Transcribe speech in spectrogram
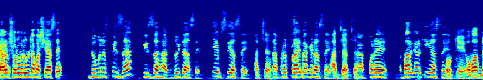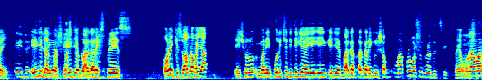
কারণ শোরুমের উল্টা পাশে আছে। ডোমিনোস পিৎজা পিৎজা হাট দুইটা আছে কেএফসি আছে আচ্ছা। তারপরে ফ্রাই বাকেট আছে আচ্ছা আচ্ছা। তারপরে বার্গার কিং আছে। ওকে অভাব নাই। এই যে এই যে ডান পাশে এই যে বার্গার এক্সপ্রেস অনেক কিছু। আমরা ভাইয়া এই শুরু মানে পরিচয় দিতে গিয়ে এই এই- যে বার্গার টার্গার এগুলি সব প্রমোশন করে দিচ্ছি। ভাইয়া আমার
